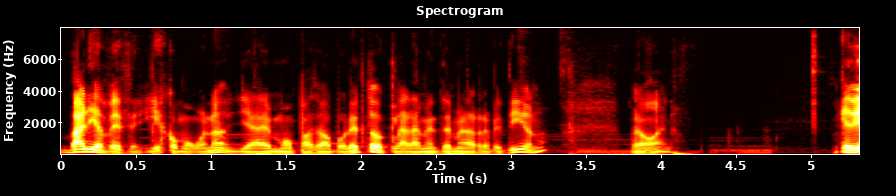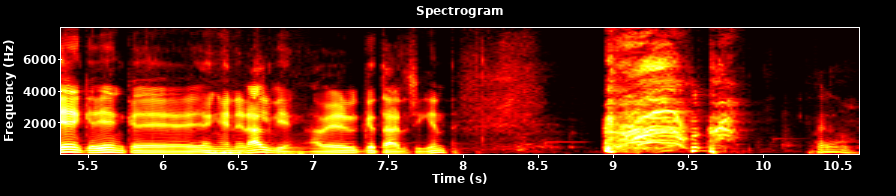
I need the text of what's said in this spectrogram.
Varias veces. Y es como, bueno, ya hemos pasado por esto, claramente me lo ha repetido, ¿no? Pero bueno. Que bien, que bien, que en general bien. A ver qué tal el siguiente. Perdón.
